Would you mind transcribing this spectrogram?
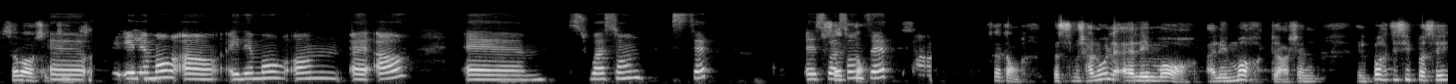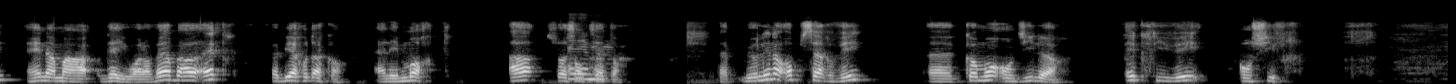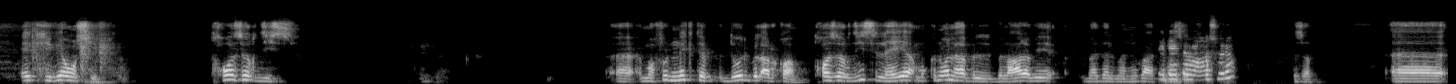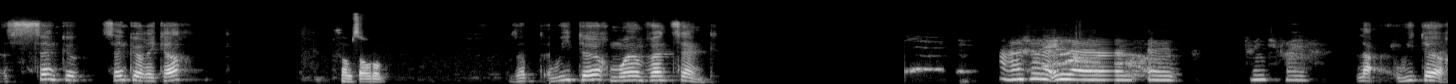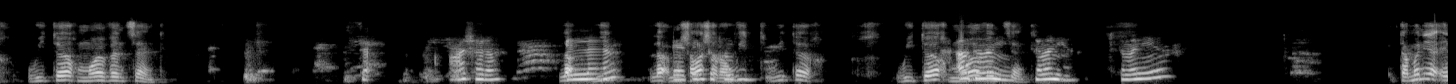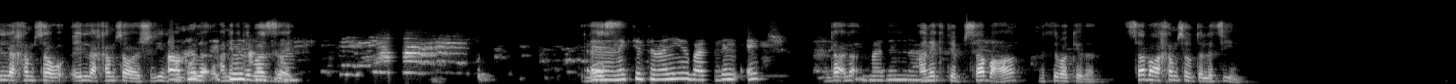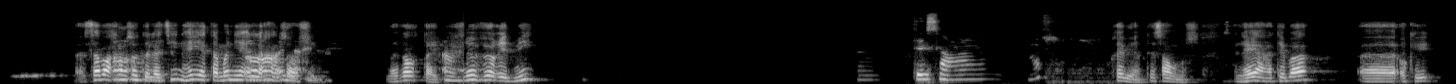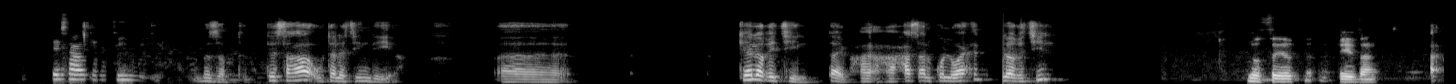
67 euh, élément en élément en euh, A euh, 67 euh, 67 7 ans بس مش هنقول elle est mort elle est morte عشان البارتيسيب باسي هنا مع جاي ورا فيرب être فبياخد اكون elle est morte à 67 ans طيب بيقول لنا observez euh, comment on dit l'heure écrivez en chiffres écrivez en chiffres 3h10 آه، المفروض نكتب دول بالأرقام. 310 اللي هي ممكن نقولها بالعربي بدل ما نبعت 3 و10 بالظبط. 5 5 ريكار 5 وربع. بالظبط. 8 موان 25 10 إلا 25 لا 8 8 موان 25 10 لا إلا لا مش 10 8 8 8 25 8 8 8 إلا 5 و... إلا 25 هنقول هنكتبها إزاي؟ هنكتب 8 وبعدين اتش لا لا. هنكتب 7 هنكتبها كده. 7 35 7 35 هي 8 إلا 25 طيب. 9h30 تسعة ونص؟ très تسعة ونص. اللي هي هتبقى آه أوكي. تسعة وثلاثين دقيقة. بالظبط. تسعة وثلاثين دقيقة. آه كيلو غيتيل طيب هسأل كل واحد. كيلو غيتيل نصير إذا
